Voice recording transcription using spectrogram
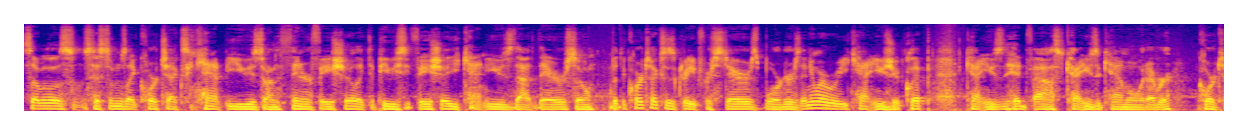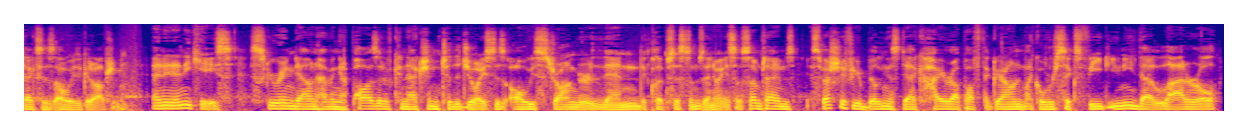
Some of those systems like Cortex can't be used on thinner fascia, like the PVC fascia. You can't use that there. So, but the Cortex is great for stairs, borders, anywhere where you can't use your clip, can't use the HidFast, can't use the camo, whatever. Cortex is always a good option. And in any case, screwing down, having a positive connection to the joist is always stronger than the clip systems anyway. So sometimes, especially if you're building this deck higher up off the ground, like over six feet, you need that lateral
